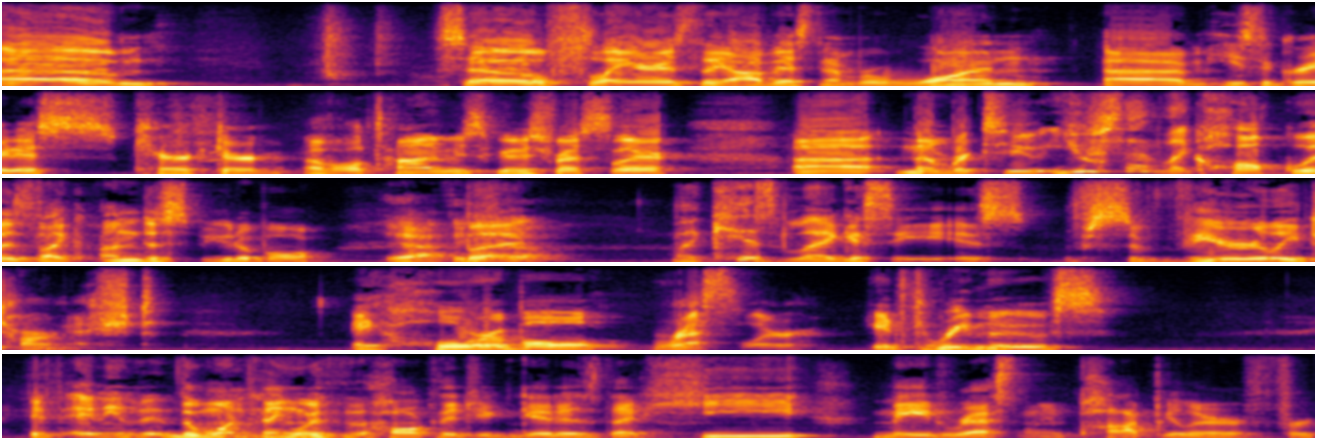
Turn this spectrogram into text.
Um, so Flair is the obvious number one. Um, he's the greatest character of all time. He's the greatest wrestler. Uh, number two, you said like Hulk was like undisputable, Yeah, I think but so. like his legacy is severely tarnished. A horrible wrestler. He had three moves. If anything, the one thing with the Hulk that you can get is that he made wrestling popular for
